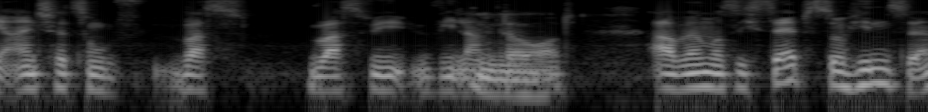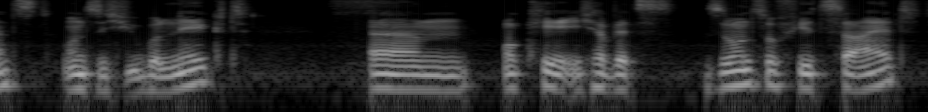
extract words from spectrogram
Die Einschätzung, was was wie wie lang Mhm. dauert. Aber wenn man sich selbst so hinsetzt und sich überlegt, ähm, okay, ich habe jetzt so und so viel Zeit,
